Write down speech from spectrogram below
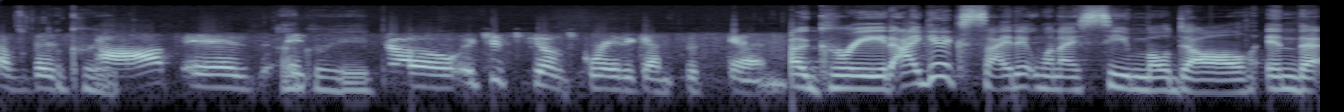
of this Agreed. top is Agreed. so it just feels great against the skin. Agreed. I get excited when I see modal in the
